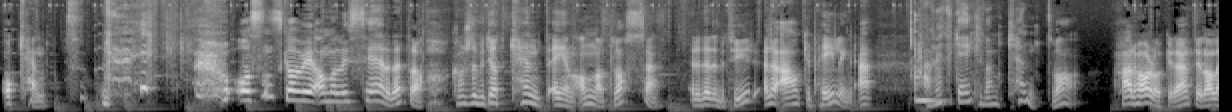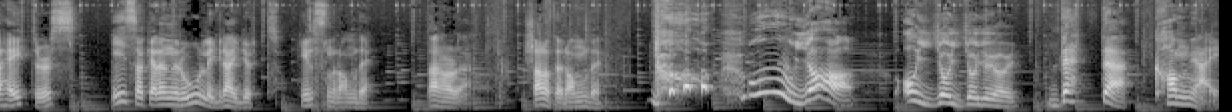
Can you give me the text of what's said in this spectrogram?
og Kent. Åssen skal vi analysere dette? Kanskje det betyr at Kent er i en annen klasse? Er det det det betyr? Eller jeg har ikke peiling. Jeg, jeg vet ikke egentlig hvem Kent var. Her har dere det til alle haters. Isak er en rolig, grei gutt. Hilsen Randi. Der har du det. Skjæra til Randi. oh, ja! Oi, oi, oi, oi. Dette kan jeg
